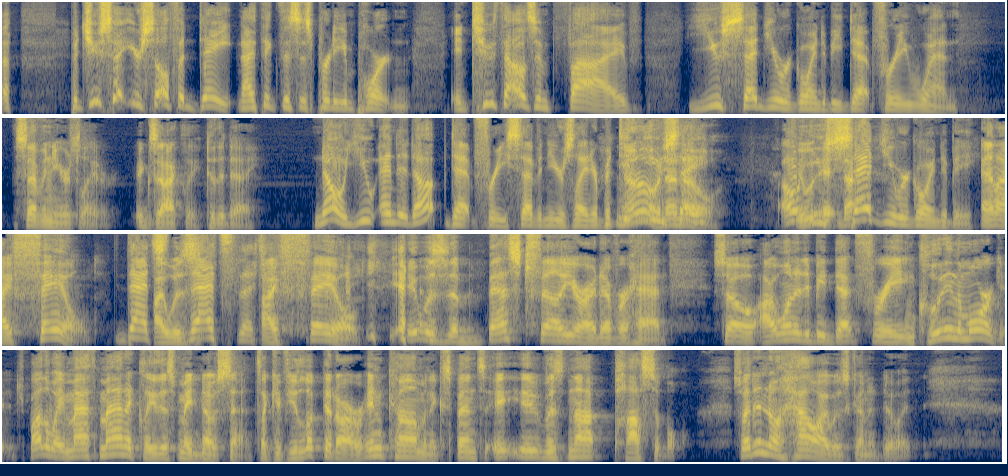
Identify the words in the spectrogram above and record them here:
but you set yourself a date, and I think this is pretty important. In 2005, you said you were going to be debt free when? Seven years later, exactly to the day. No, you ended up debt free seven years later. But didn't no, you no, say? no. Oh, It- you it- said you were going to be. and I failed. That's I was that's the I failed. It was the best failure I'd ever had. So I wanted to be debt free, including the mortgage. By the way, mathematically, this made no sense. Like if you looked at our income and expense, it, it was not possible. So I didn't know how I was going to do it.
